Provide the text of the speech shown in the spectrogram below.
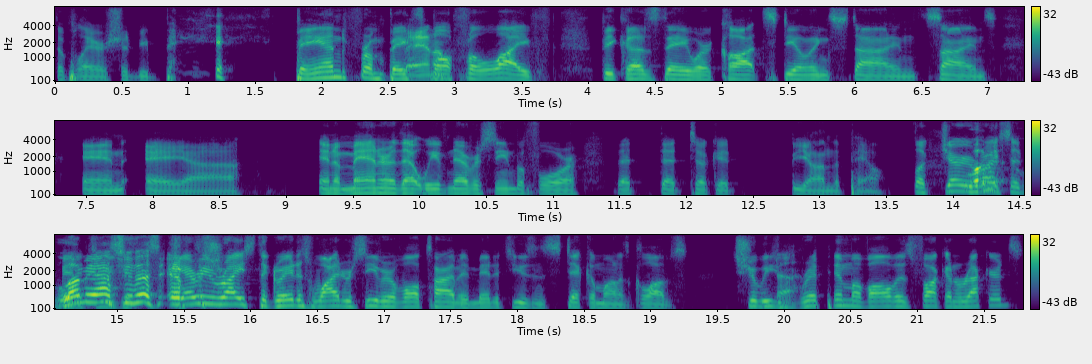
the players should be banned from Ban baseball for life because they were caught stealing stein signs in a uh, in a manner that we've never seen before that that took it beyond the pale. Look, Jerry Let me, Rice admitted let me ask you this: if Jerry sh- Rice, the greatest wide receiver of all time, admitted to using stickum on his gloves. Should we Yeah. rip him of all of his fucking records?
